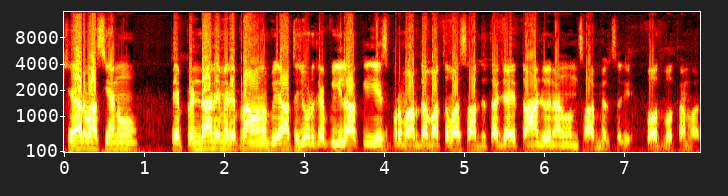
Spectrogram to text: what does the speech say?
ਸ਼ਹਿਰ ਵਾਸੀਆਂ ਨੂੰ ਤੇ ਪਿੰਡਾਂ ਦੇ ਮੇਰੇ ਭਰਾਵਾਂ ਨੂੰ ਵੀ ਹੱਥ ਜੋੜ ਕੇ ਅਪੀਲ ਆ ਕਿ ਇਸ ਪਰਿਵਾਰ ਦਾ ਵੱਧ ਤੋਂ ਵੱਧ ਸਾਥ ਦਿੱਤਾ ਜਾਏ ਤਾਂ ਜੋ ਇਹਨਾਂ ਨੂੰ ਇਨਸਾਫ ਮਿਲ ਸਕੇ। ਬਹੁਤ ਬਹੁਤ ਧੰਨਵਾਦ।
